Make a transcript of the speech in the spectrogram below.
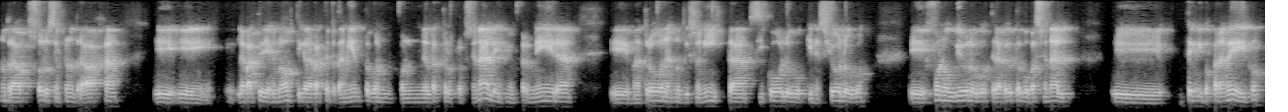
no trabajo solo, siempre no trabaja eh, la parte diagnóstica, la parte de tratamiento con, con el resto de los profesionales, enfermeras, matronas, nutricionistas, psicólogos, kinesiólogos, fonoaudiólogos, terapeuta ocupacional, técnicos paramédicos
